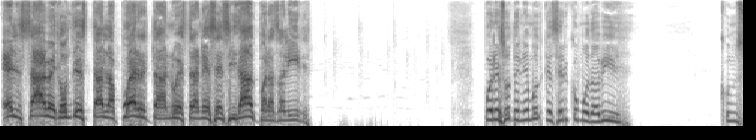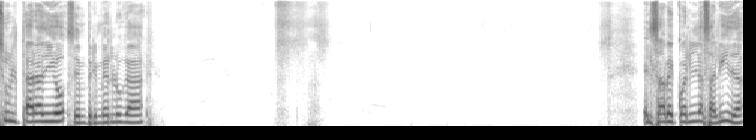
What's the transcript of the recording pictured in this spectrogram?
Él sabe dónde está la puerta a nuestra necesidad para salir. Por eso tenemos que ser como David, consultar a Dios en primer lugar. Él sabe cuál es la salida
